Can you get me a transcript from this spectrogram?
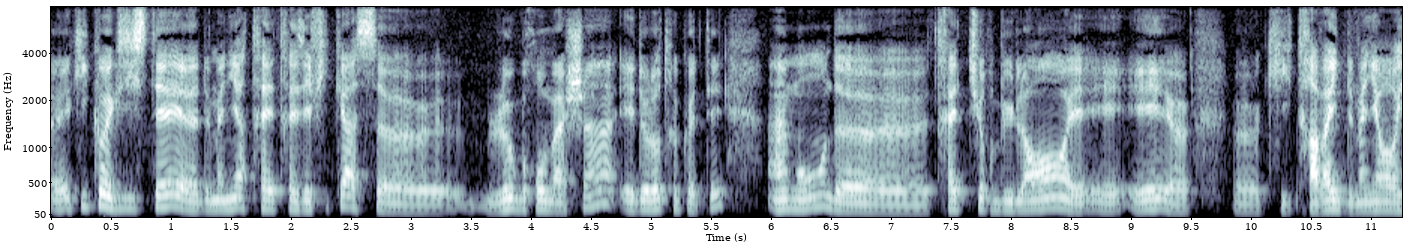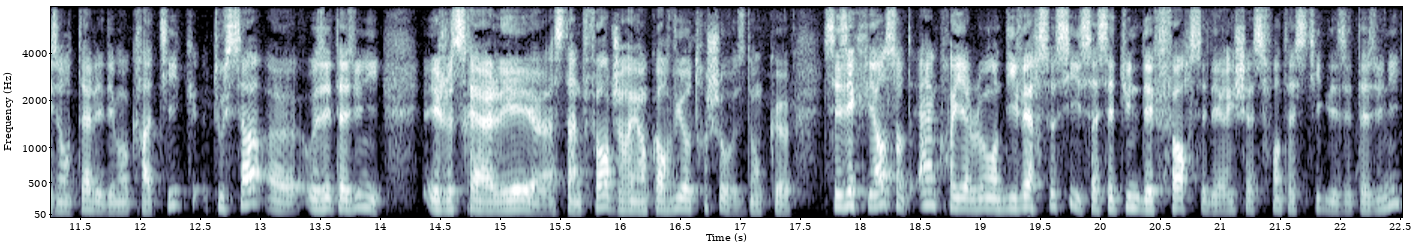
euh, qui coexistaient euh, de manière très, très efficace. Euh, le gros machin et de l'autre côté, un monde euh, très turbulent et, et, et euh, qui travaille de manière horizontale et démocratique. Tout ça aux États-Unis et je serais allé euh, à Stanford, j'aurais encore vu autre chose. Donc euh, ces expériences sont incroyablement diverses aussi. Ça, c'est une des forces et des richesses fantastiques des États-Unis.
